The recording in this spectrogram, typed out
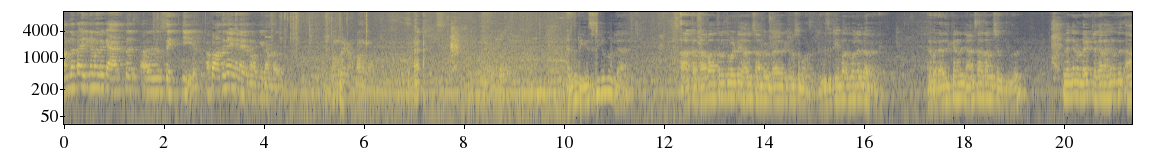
എന്നിട്ടായിരിക്കണം ഒരു ക്യാരക്ടർ സെറ്റ് ചെയ്യുക. അപ്പൊ അതിനെ എങ്ങനെയായിരുന്നു നോക്കി കണ്ടത്? നമുക്ക് നമുക്ക് കഥാപാത്രത്തുമായിട്ട് യാതൊരു സാമ്യം ഉണ്ടാകാതിരിക്കുന്ന ശ്രമമാണ്. വിസിറ്റ് ചെയ്യുമ്പോൾ അതുപോലെ തന്നെ വരണ്ടേ അങ്ങനെ വരാതിരിക്കാനാണ് ഞാൻ സാധാരണ ശ്രമിക്കുന്നത്. ഇതങ്ങനെ ഉണ്ടായിട്ടില്ല. കാരണം അങ്ങനത്തെ ആ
